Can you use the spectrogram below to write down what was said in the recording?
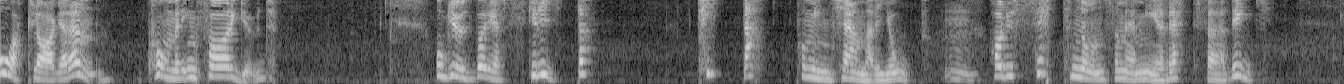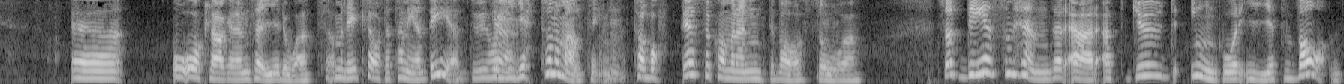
åklagaren kommer inför Gud. Och Gud börjar skryta. Titta på min tjänare Job. Har du sett någon som är mer rättfärdig? Eh, och åklagaren säger då att ja, men det är klart att han är det. Du har Ja. ju gett honom allting. Ta bort det så kommer han inte vara så... Så att det som händer är att Gud ingår i ett vad.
